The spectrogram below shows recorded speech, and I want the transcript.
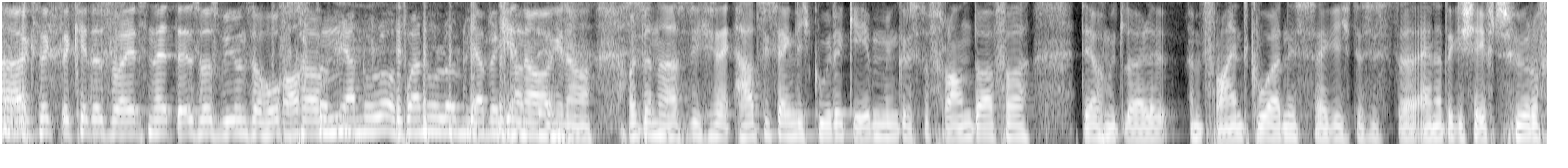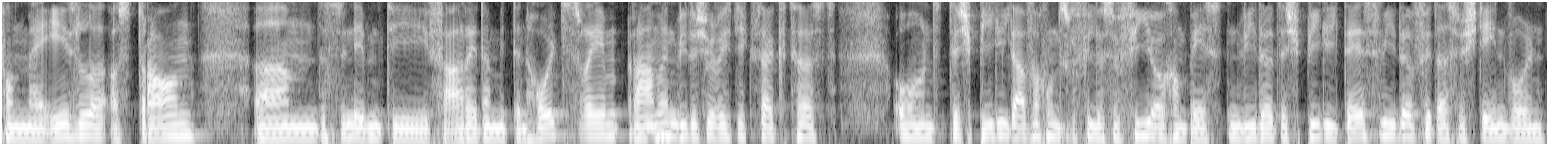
hat er gesagt, okay, das war jetzt nicht das, was wir uns erhofft Brauchst du haben. mehr Null, ein paar Nuller mehr bei Genau, genau. Und dann hat sich hat sich eigentlich gut ergeben mit Christoph Fraundorfer, der auch mittlerweile ein Freund geworden ist, sage ich. Das ist der, einer der Geschäftsführer von MyEsel aus Traun. Ähm, das sind eben die Fahrräder mit den Holzrahmen, wie du schon richtig gesagt hast. Und das spiegelt einfach unsere Philosophie auch am besten wieder. Das spiegelt das wieder, für das wir stehen wollen.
